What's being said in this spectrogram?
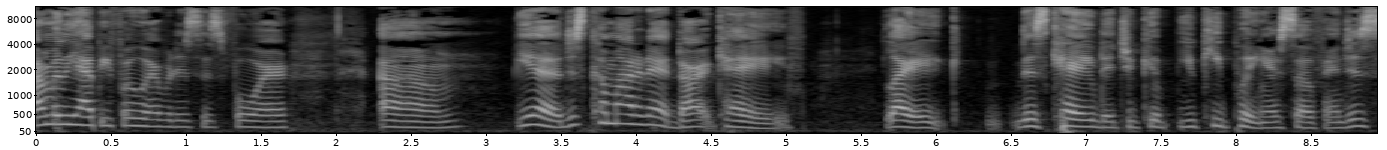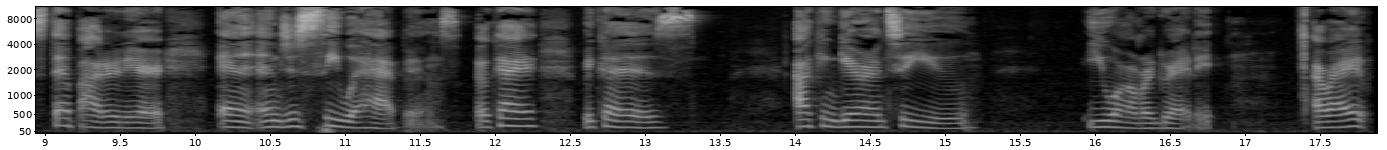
I'm really happy for whoever this is for. Um, yeah, just come out of that dark cave. Like this cave that you keep you keep putting yourself in. Just step out of there and, and just see what happens. Okay? Because I can guarantee you you won't regret it. All right?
